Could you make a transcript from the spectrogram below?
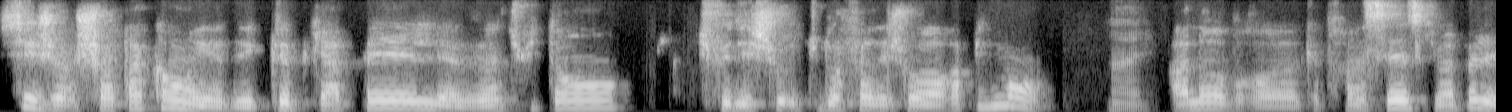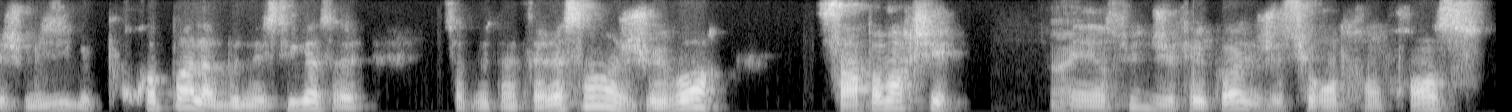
sais, je, suis attaquant, il y a des clubs qui appellent, 28 ans, tu, fais des tu dois faire des choix rapidement. Hanovre 96 euh, qui m'appelle et je me dis, mais pourquoi pas la Bundesliga, ça, ça peut être intéressant, je vais voir. Ça n'a pas marché. Et ensuite, j'ai fait quoi? Je suis rentré en France,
